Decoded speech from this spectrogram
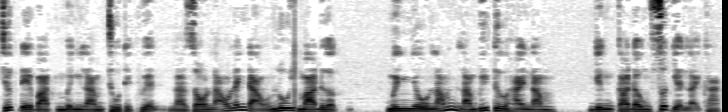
Trước đề bạt mình làm chủ tịch huyện là do lão lãnh đạo lui mà được, mình nhiều lắm làm bí thư 2 năm, nhưng cao đồng xuất hiện lại khác.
